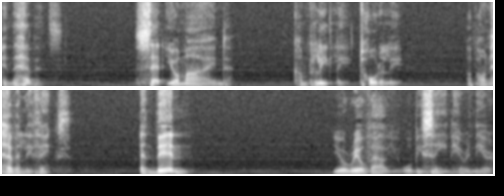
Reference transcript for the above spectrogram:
in the heavens. Set your mind completely, totally upon heavenly things. And then your real value will be seen here in the earth.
